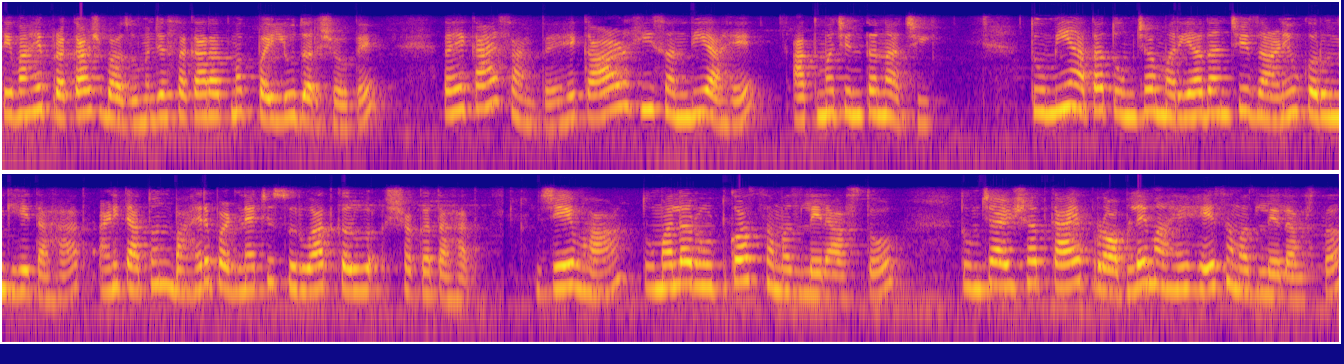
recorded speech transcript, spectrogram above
तेव्हा हे प्रकाश बाजू म्हणजे सकारात्मक पैलू दर्शवते. तर हे काय सांगते हे कार्ड ही संधी आहे आत्मचिंतनाची. तुम्ही आता तुमच्या मर्यादांची जाणीव करून घेत आहात आणि त्यातून बाहेर पडण्याची सुरुवात करू शकत आहात. जेव्हा तुम्हाला रूट कॉज समजलेला असतो तुमच्या आयुष्यात काय प्रॉब्लेम आहे हे समजलेलं असतं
